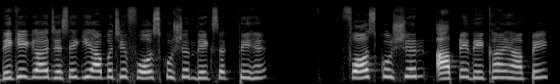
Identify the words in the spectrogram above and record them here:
देखिएगा जैसे कि आप बच्चे फ़र्स्ट क्वेश्चन देख सकते हैं। फ़र्स्ट क्वेश्चन आपने देखा यहाँ पे।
